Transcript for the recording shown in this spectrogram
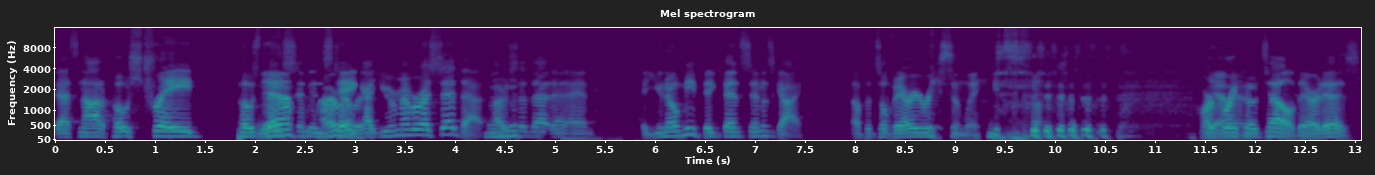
that's not a post trade, post Ben Yeah, Simmons I take. I, you remember I said that? I Mhm. said that, and, and you know me, big Ben Simmons guy, up until very recently. Heartbreak Yeah. Hotel, there it is.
